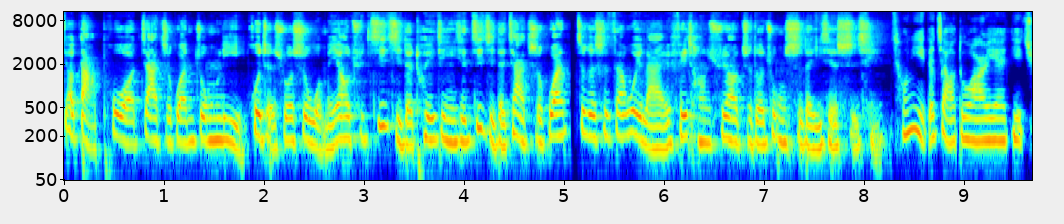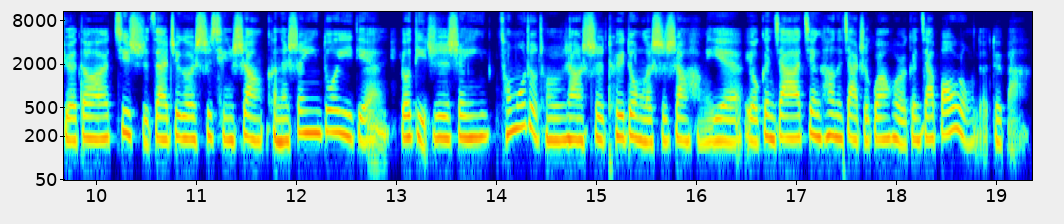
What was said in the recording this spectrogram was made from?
要打破价值观中立，或者说是我们要去积极的推进一些积极的价值观，这个是在未来非常需要值得重视的一些事情。从你的角度而言，你觉得即使在这个事情上可能声音多一点，有抵制的声音，从某种程度上是推动了时尚行业有更加健康的价值观或者更加包容的，对吧？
